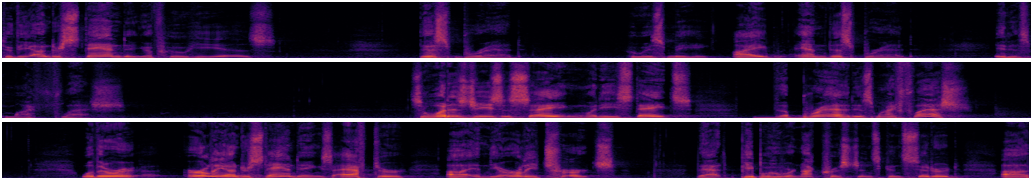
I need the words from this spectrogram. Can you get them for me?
to the understanding of who he is. This bread, who is me, I am this bread, it is my flesh. So, what is Jesus saying when he states, The bread is my flesh? Well, there were early understandings after, uh, in the early church, that people who were not Christians considered uh,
